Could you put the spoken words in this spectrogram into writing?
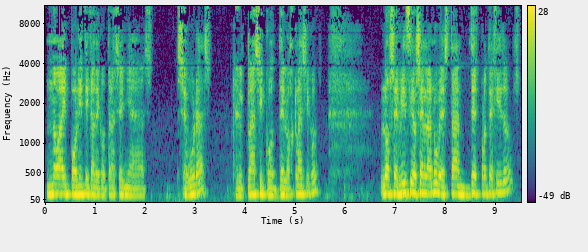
No hay política de contraseñas seguras, el clásico de los clásicos. Los servicios en la nube están desprotegidos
